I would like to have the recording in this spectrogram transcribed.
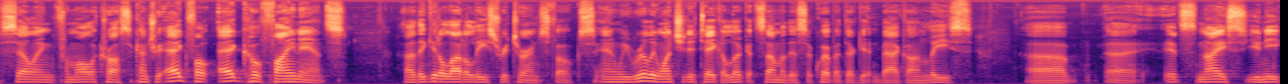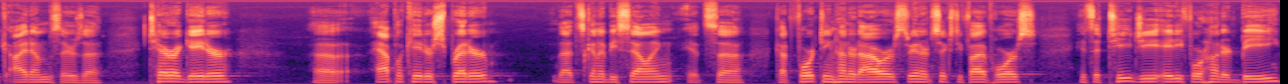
selling from all across the country. Agfo, Agco Finance, uh, they get a lot of lease returns, folks, and we really want you to take a look at some of this equipment they're getting back on lease. Uh, uh, it's nice, unique items. There's a Terragator uh, applicator spreader that's going to be selling. It's uh, got 1,400 hours, 365 horse. It's a TG 8400B,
